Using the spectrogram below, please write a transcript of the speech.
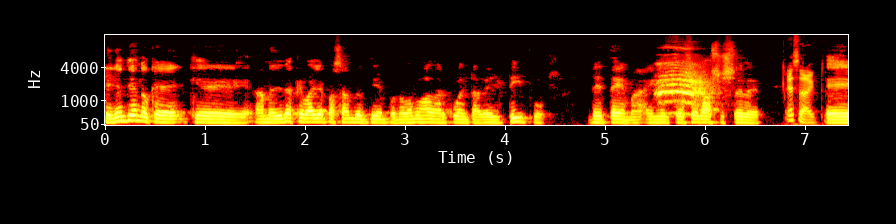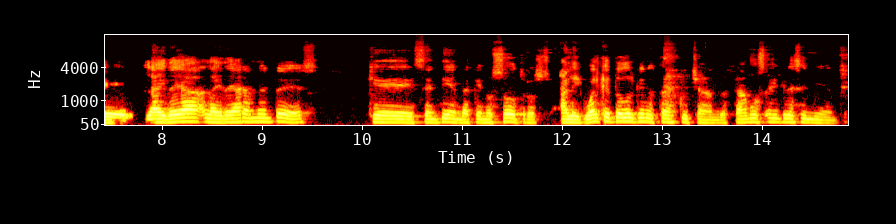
que yo entiendo que, que, a medida que vaya pasando el tiempo nos vamos a dar cuenta del tipo de tema en el que eso va a suceder. Exacto. Eh, la, idea, la idea realmente es que se entienda que nosotros, al igual que todo el que nos está escuchando, estamos en crecimiento.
